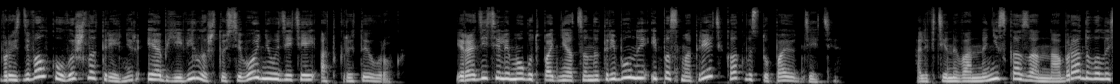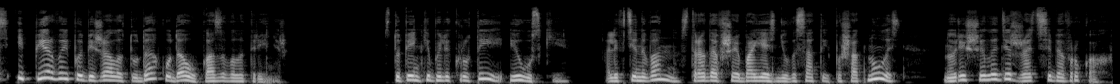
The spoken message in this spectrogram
В раздевалку вышла тренер и объявила, что сегодня у детей открытый урок. И родители могут подняться на трибуны и посмотреть, как выступают дети. Алевтина Ивановна несказанно обрадовалась и первой побежала туда, куда указывала тренер. Ступеньки были крутые и узкие. Алевтина Ивановна, страдавшая боязнью высоты, пошатнулась, но решила держать себя в руках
